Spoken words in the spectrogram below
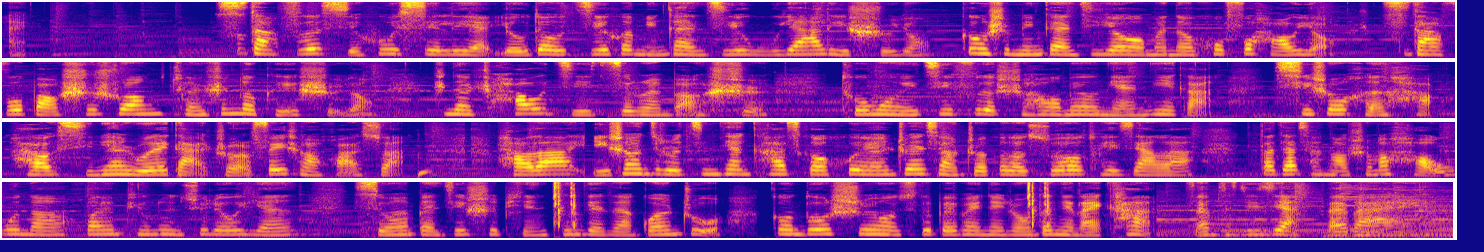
斯塔芙的洗护系列，油痘肌和敏感肌无压力适用，更是敏感肌友友们的护肤好友。斯塔芙保湿霜全身都可以使用，真的超级滋润保湿，涂抹于肌肤的时候没有黏腻感，吸收很好。还有洗面乳也打折，非常划算。好了，以上就是今天 Costco 会员专享折扣的所有推荐了。大家抢到什么好物呢？欢迎评论区留言。喜欢本期视频，请点赞关注，更多实用有趣的北美内容等你来看。咱们下期见，拜拜。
